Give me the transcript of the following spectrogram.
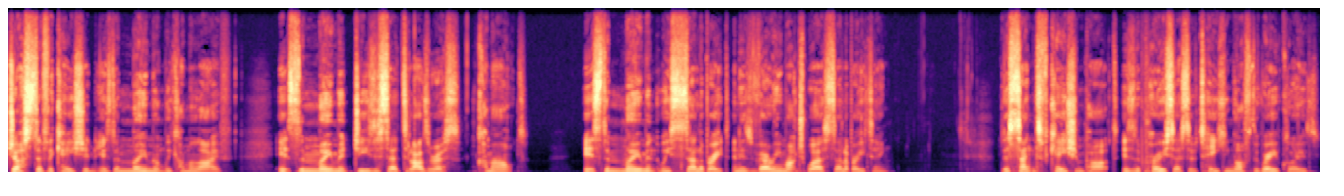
Justification is the moment we come alive. It's the moment Jesus said to Lazarus, Come out. It's the moment that we celebrate and is very much worth celebrating. The sanctification part is the process of taking off the grave clothes.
